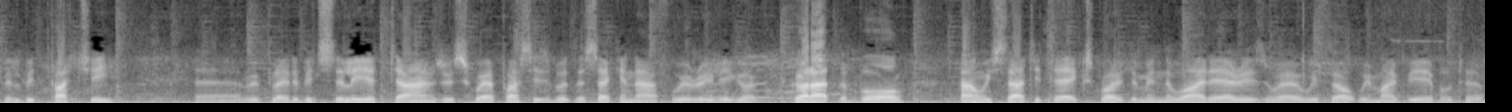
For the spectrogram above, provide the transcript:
a little bit patchy. Uh, we played a bit silly at times with square passes, but the second half we really got, got at the ball and we started to exploit them in the wide areas where we thought we might be able to.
